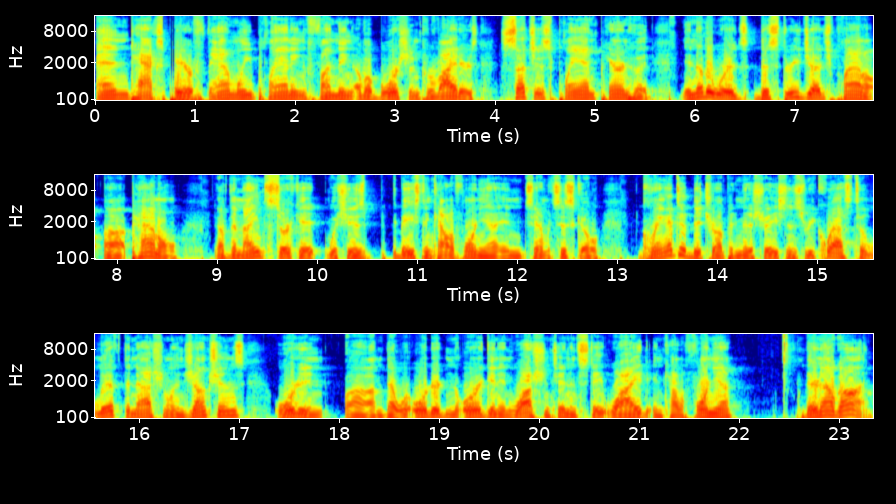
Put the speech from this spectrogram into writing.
end taxpayer family planning funding of abortion providers, such as Planned Parenthood. In other words, this three judge panel, uh, panel of the Ninth Circuit, which is based in California, in San Francisco, granted the Trump administration's request to lift the national injunctions ordered in, um, that were ordered in Oregon and Washington and statewide in California. They're now gone.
